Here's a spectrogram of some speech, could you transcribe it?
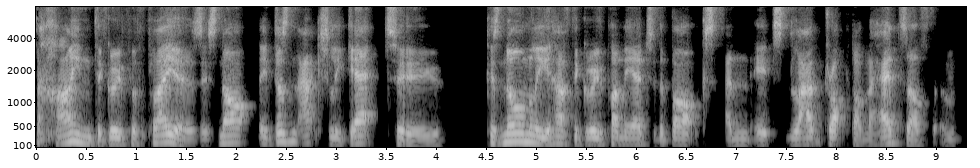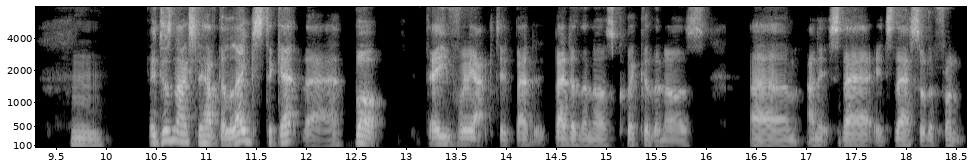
behind the group of players. It's not. It doesn't actually get to because normally you have the group on the edge of the box and it's la- dropped on the heads of them. Hmm. It doesn't actually have the legs to get there, but they've reacted better, better than us, quicker than us, um, and it's their it's their sort of front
